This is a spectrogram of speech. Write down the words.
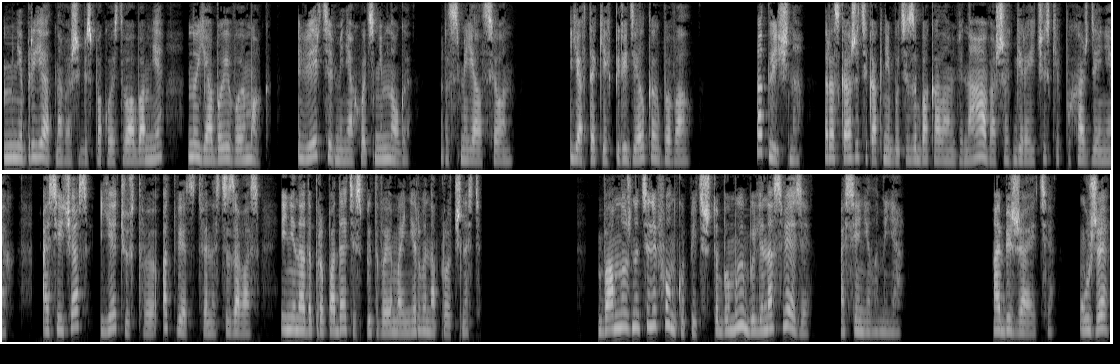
мне приятно ваше беспокойство обо мне, но я боевой маг. Верьте в меня хоть немного, рассмеялся он. Я в таких переделках бывал. Отлично. Расскажете как-нибудь за бокалом вина о ваших героических похождениях. А сейчас я чувствую ответственность за вас, и не надо пропадать, испытывая мои нервы на прочность. «Вам нужно телефон купить, чтобы мы были на связи», — осенило меня. «Обижаете. Уже?»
